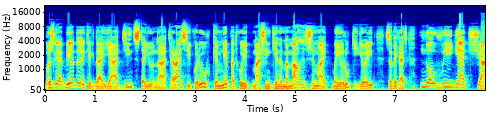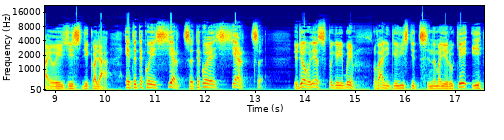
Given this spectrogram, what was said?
После обеда, когда я один стою на террасе и курю, ко мне подходит Машенькина мама, сжимает мои руки и говорит, задыхаясь, «Но вы не отчаиваетесь, Николя, это такое сердце, такое сердце!» Идем в лес по грибы. Варенька виснет на моей руке и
